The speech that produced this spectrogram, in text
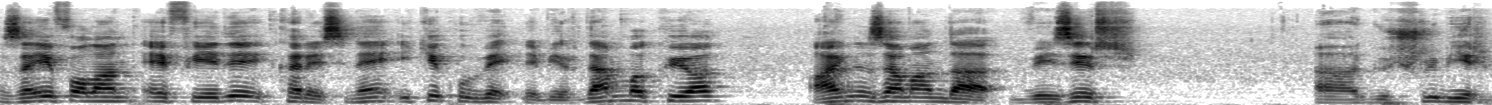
zayıf olan F7 karesine iki kuvvetle birden bakıyor. Aynı zamanda vezir güçlü bir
